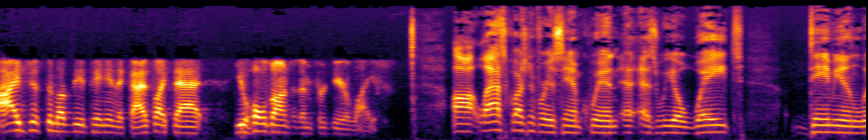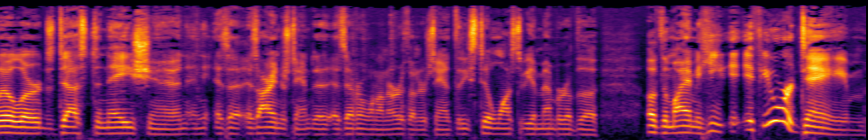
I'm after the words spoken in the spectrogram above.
I just am of the opinion that guys like that, you hold on to them for dear life. Uh, last question for you, Sam Quinn. As we await Damian Lillard's destination, and as, as I understand it, as everyone on Earth understands, that he still wants to be a member of the of the Miami Heat. If you were Dame,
